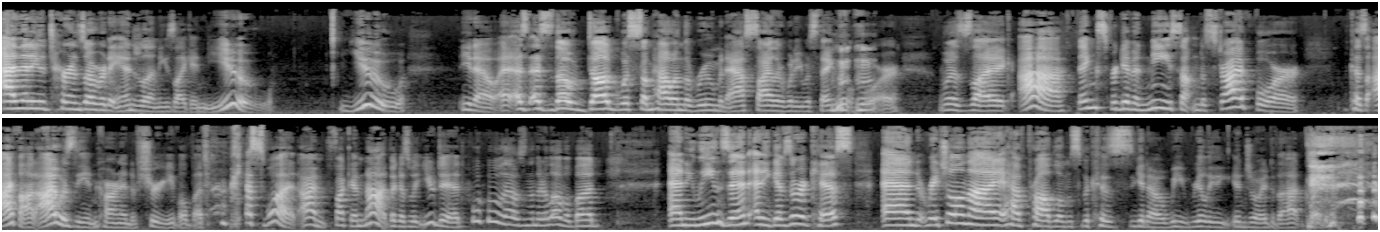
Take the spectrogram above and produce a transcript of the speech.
And then he turns over to Angela, and he's like, and you, you, you know, as as though Doug was somehow in the room and asked Sylar what he was thankful for, was like, ah, thanks for giving me something to strive for. Because I thought I was the incarnate of true evil, but guess what? I'm fucking not, because what you did, woohoo, that was another level, bud. And he leans in and he gives her a kiss, and Rachel and I have problems because, you know, we really enjoyed that. quite a bit.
